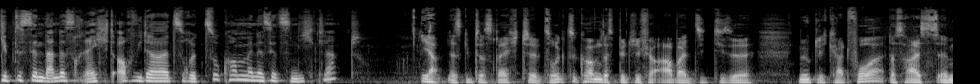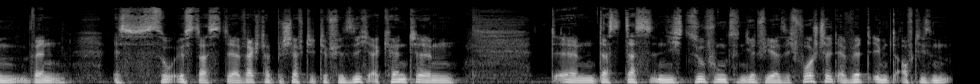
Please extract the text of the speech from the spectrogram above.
Gibt es denn dann das Recht, auch wieder zurückzukommen, wenn es jetzt nicht klappt? Ja, es gibt das Recht, äh, zurückzukommen. Das Budget für Arbeit sieht diese Möglichkeit vor. Das heißt, ähm, wenn es so ist, dass der Werkstattbeschäftigte für sich erkennt, ähm, ähm, dass das nicht so funktioniert, wie er sich vorstellt. Er wird eben auf diesem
